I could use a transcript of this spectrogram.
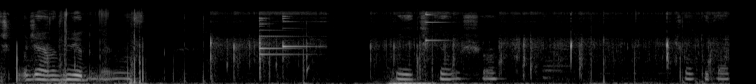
Çıkmayacağını biliyordum elmas. İyi çıkıyormuş şu an. Çok güzel.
